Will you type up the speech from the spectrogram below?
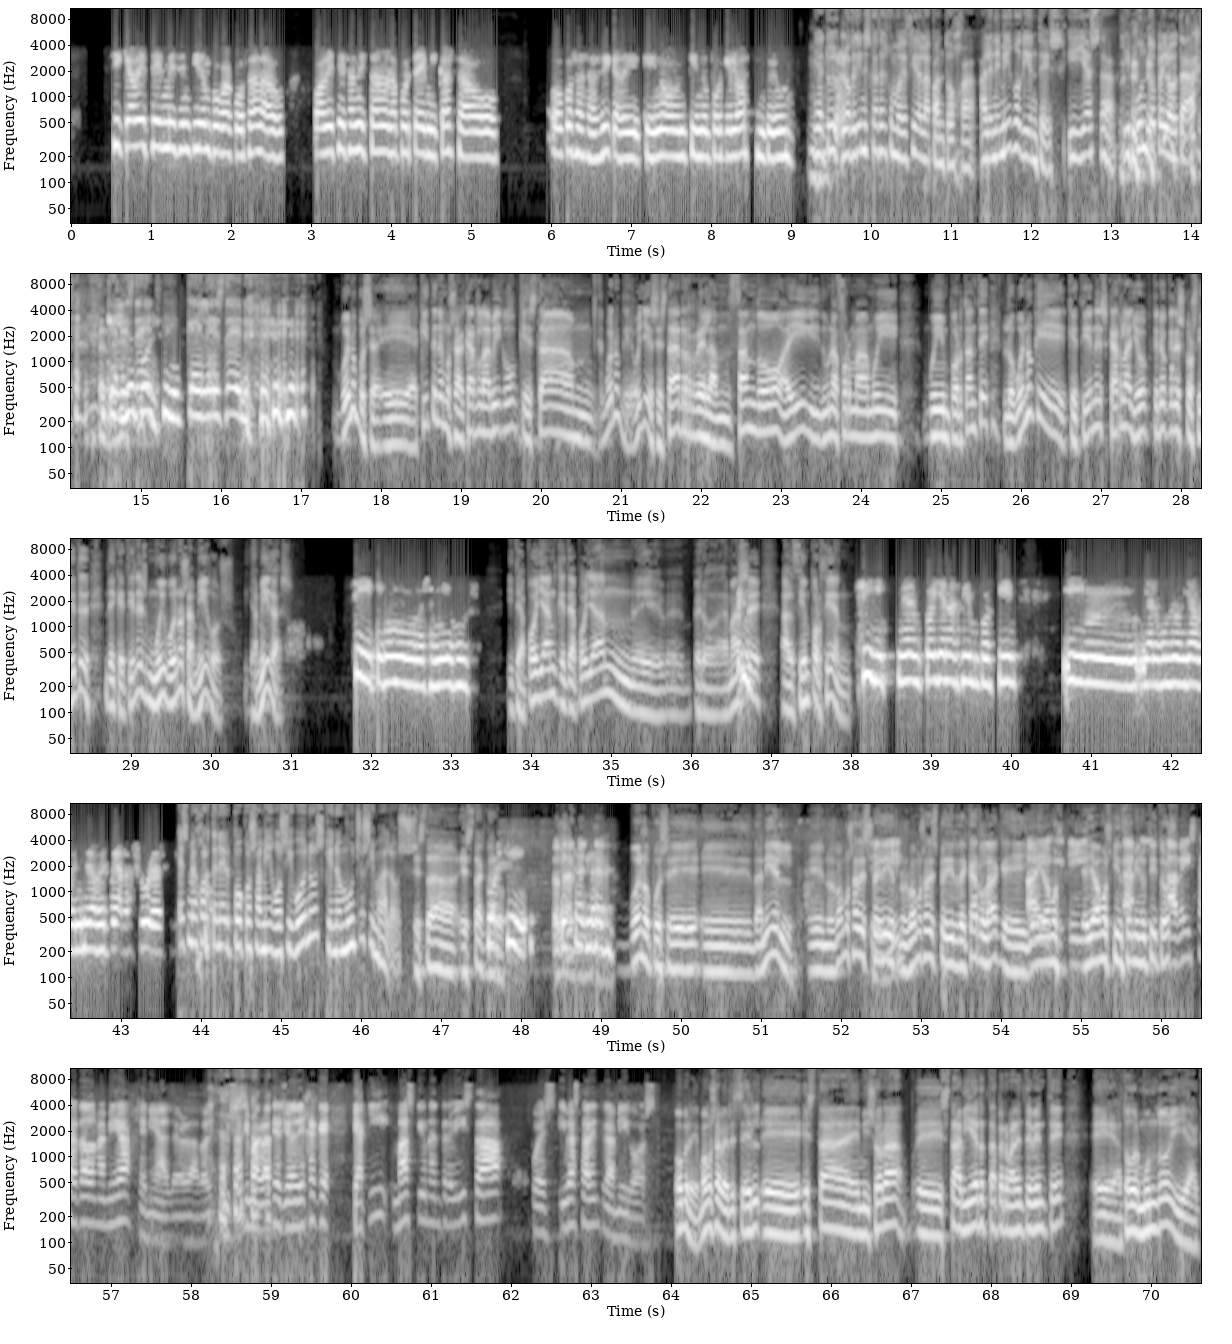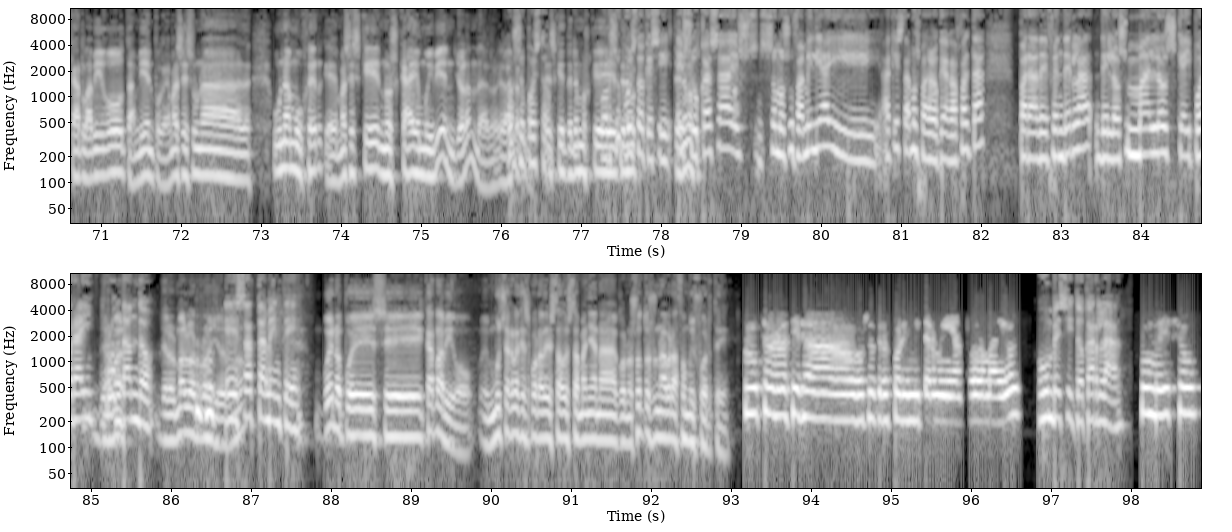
sí que a veces me he sentido un poco acosada o, a veces han estado en la puerta de mi casa o, o cosas así que, que no entiendo por qué lo hacen, pero bueno. Mira, tú lo que tienes que hacer es como decía la pantoja, al enemigo dientes y ya está, y punto pelota, que les den, que les den. Bueno, pues eh, aquí tenemos a Carla Vigo que está, mm, bueno, que oye, se está relanzando ahí de una forma muy, muy importante. Lo bueno que, que tienes, Carla, yo creo que eres consciente de que tienes muy buenos amigos y amigas. Sí, tengo muy buenos amigos. Y te apoyan, que te apoyan, eh, pero además eh, al 100%. Sí, me apoyan al 100% y, mm, y alguno ya ha venido a verme a las horas. Es mejor tener pocos amigos y buenos que no muchos y malos. Está, está claro. Pues sí, está Totalmente. claro. Bueno, pues eh, eh, Daniel, eh, nos vamos a despedir, Sí. nos vamos a despedir de Carla, que ya Ay, llevamos, y- ya llevamos 15 ah, minutitos. Habéis tratado a mi amiga genial, de verdad. Muchísimas gracias. Yo le dije que, que aquí, más que una entrevista, pues iba a estar entre amigos. Hombre, vamos a ver, el, eh, esta emisora eh, está abierta permanentemente eh, a todo el mundo y a Carla Vigo también, porque además es una, una mujer que además es que nos cae muy bien, Yolanda. Por supuesto. Es que tenemos que... Por supuesto tenemos- que sí. tenemos- Es su casa, es, somos su familia y aquí estamos para lo que haga falta, para defenderla de los malos que hay por ahí de los ma- rondando. De los malos rollos, ¿no? Exactamente. Bueno, pues eh, Carla Vigo, muchas gracias por haber estado esta mañana con nosotros. Un abrazo muy fuerte. Muchas gracias a vosotros por invitarme al programa de hoy. Un besito, Carla. Un beso.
